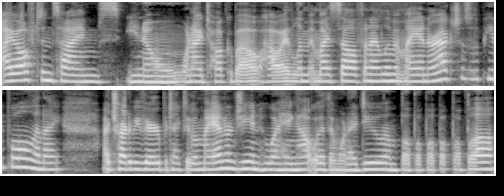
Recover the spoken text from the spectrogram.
I oftentimes, you know, when I talk about how I limit myself and I limit my interactions with people and I I try to be very protective of my energy and who I hang out with and what I do and blah blah blah blah blah blah.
